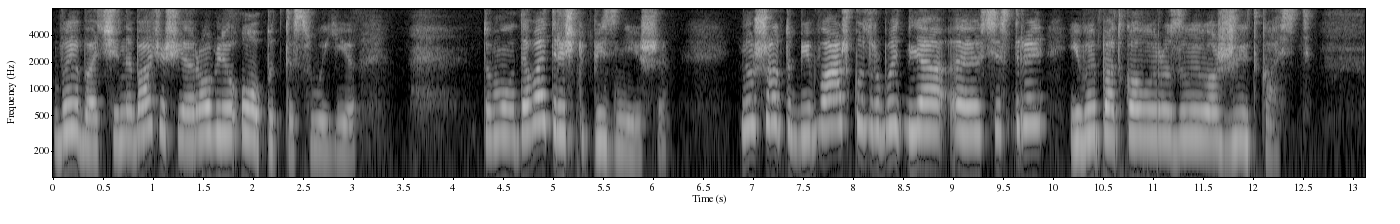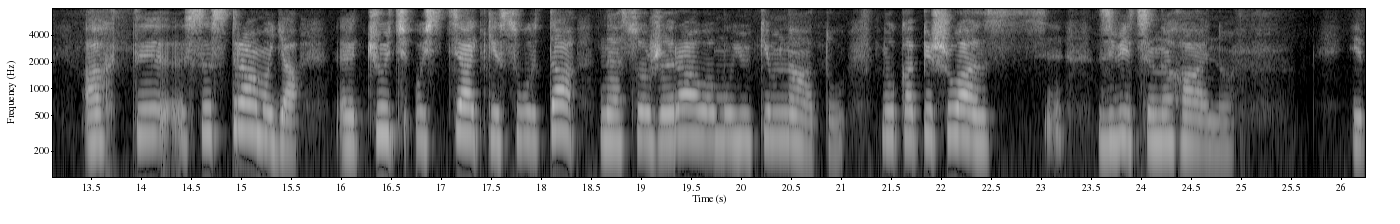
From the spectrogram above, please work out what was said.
Вибач, не бачиш, я роблю опити свої. Тому давай трішки пізніше. Ну що тобі важко зробити для е, сестри і випадково розлила жидкость. Ах ти, сестра моя, чуть ось ця кислота не сожирала мою кімнату. Ну-ка пішла звідси негайно. І,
